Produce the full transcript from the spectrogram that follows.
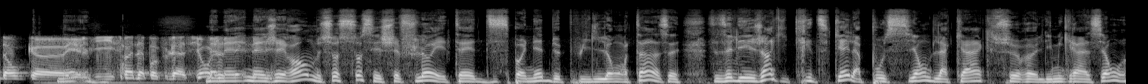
Donc, euh, le vieillissement de la population. Mais, mais, Jérôme, ça, ça, ces chiffres-là étaient disponibles depuis longtemps. C'est-à-dire, les gens qui critiquaient la position de la CAQ sur euh, l'immigration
